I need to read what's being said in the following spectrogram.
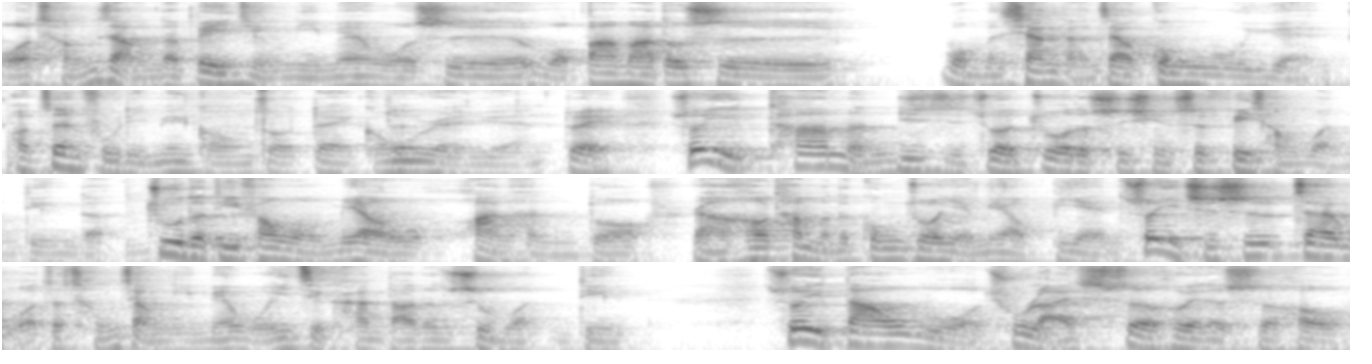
我成长的背景里面，我是我爸妈都是。我们香港叫公务员哦，政府里面工作，对，公务人员，对，所以他们一直做做的事情是非常稳定的，住的地方我没有换很多，然后他们的工作也没有变，所以其实在我的成长里面，我一直看到的是稳定。所以当我出来社会的时候，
